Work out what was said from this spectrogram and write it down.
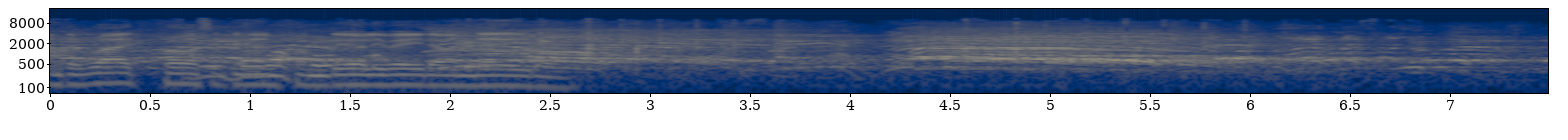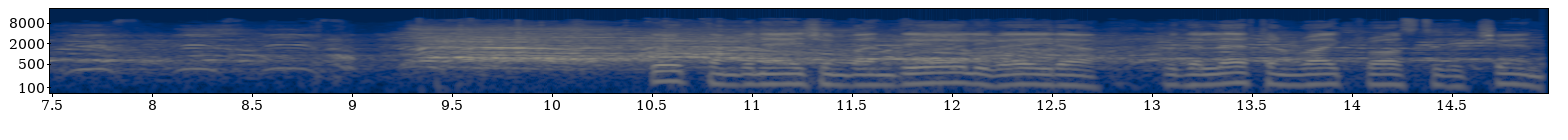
And the right cross again from de Oliveira and Bandeira. Good combination, de Oliveira with the left and right cross to the chin.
